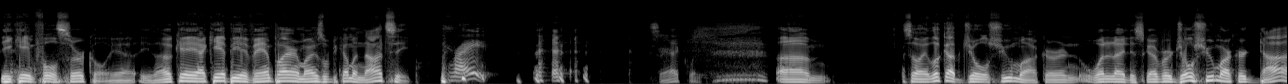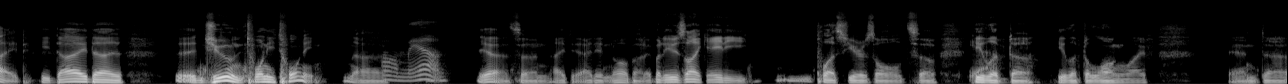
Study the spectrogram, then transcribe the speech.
He came full circle. Yeah. He's okay. I can't be a vampire. I might as well become a Nazi. right. Exactly. Um, so I look up Joel Schumacher, and what did I discover? Joel Schumacher died. He died uh, in June 2020. Uh, Oh man. yeah, so and I, I didn't know about it, but he was like 80 plus years old, so he lived a he lived a long life, and uh,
